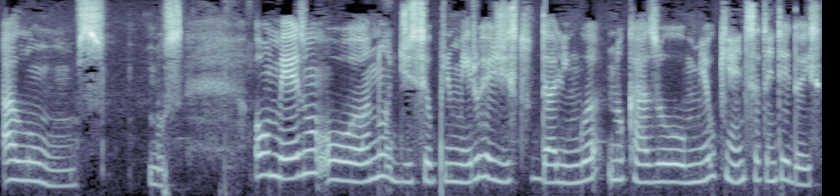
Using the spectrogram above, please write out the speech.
alumnus ou mesmo o ano de seu primeiro registro da língua, no caso 1572,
